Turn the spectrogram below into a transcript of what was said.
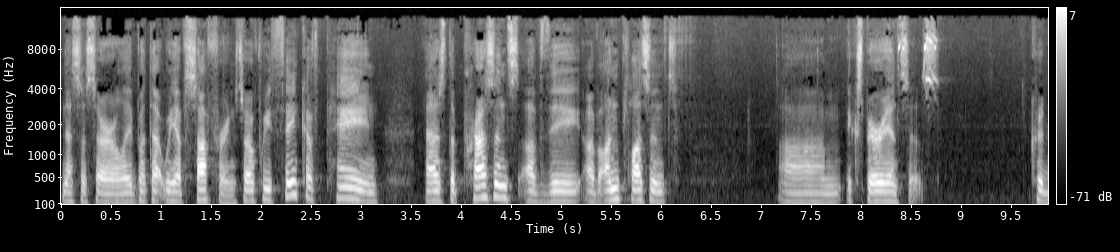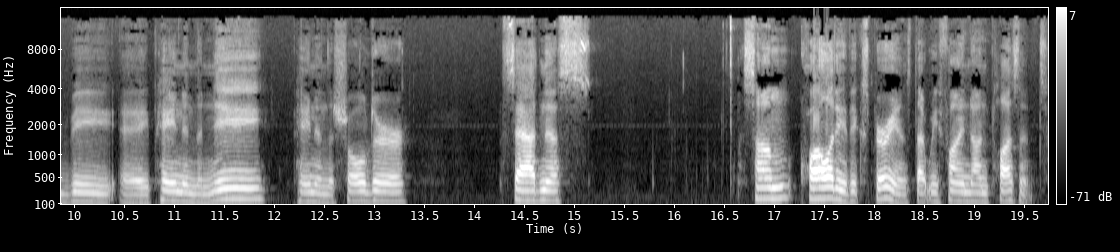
necessarily, but that we have suffering. So if we think of pain as the presence of the of unpleasant um, experiences, could be a pain in the knee, pain in the shoulder, sadness, some quality of experience that we find unpleasant.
